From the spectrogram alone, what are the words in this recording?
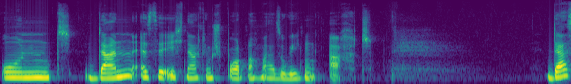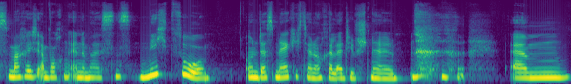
Und dann esse ich nach dem Sport nochmal so gegen 8. Das mache ich am Wochenende meistens nicht so. Und das merke ich dann auch relativ schnell. ähm,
